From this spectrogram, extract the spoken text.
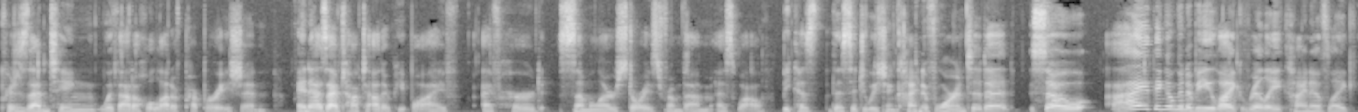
presenting without a whole lot of preparation. And as I've talked to other people, I've I've heard similar stories from them as well because the situation kind of warranted it. So I think I'm going to be like really kind of like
